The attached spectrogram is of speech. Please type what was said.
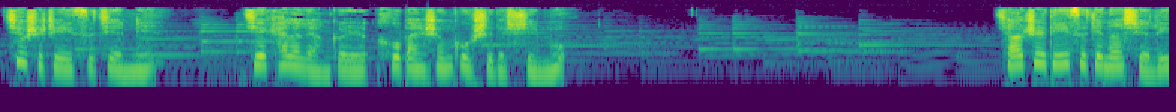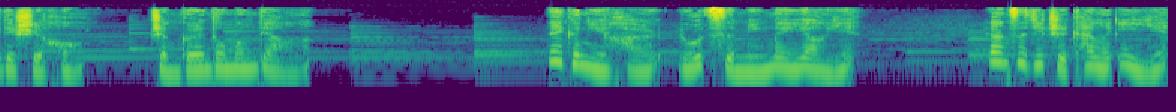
就是这一次见面。揭开了两个人后半生故事的序幕。乔治第一次见到雪莉的时候，整个人都懵掉了。那个女孩如此明媚耀眼，让自己只看了一眼，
